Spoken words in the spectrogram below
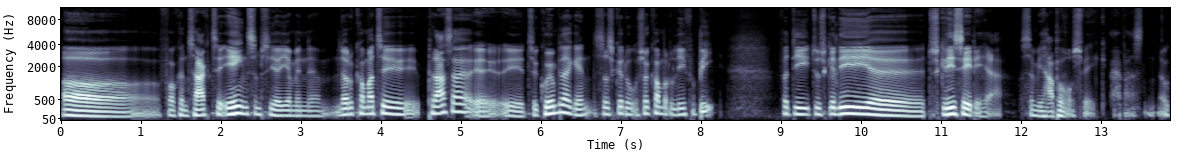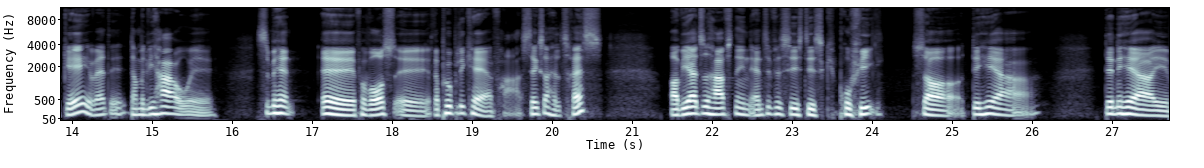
og får kontakt til en, som siger, jamen, øh, når du kommer til Plaza, øh, øh, til Coimbra igen, så, skal du, så kommer du lige forbi, fordi du skal lige, øh, du skal lige se det her, som vi har på vores væg. Og jeg bare sådan, okay, hvad er det? Nå, men vi har jo øh, simpelthen øh, for vores øh, republikaner fra 56, Og vi har altid haft sådan en antifascistisk profil, så det her, denne her, øh,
